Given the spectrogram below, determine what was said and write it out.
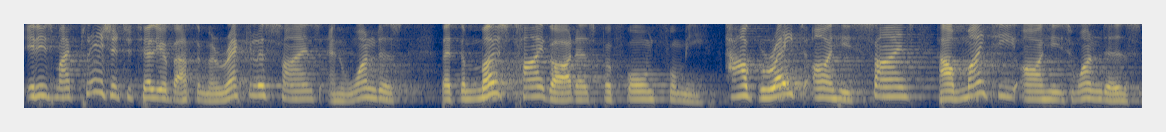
It is my pleasure to tell you about the miraculous signs and wonders that the Most High God has performed for me. How great are his signs, how mighty are his wonders.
